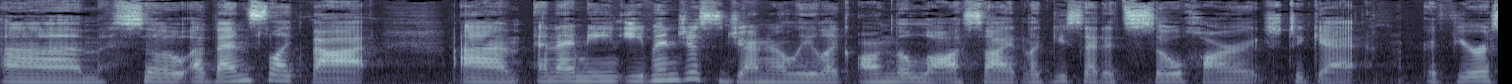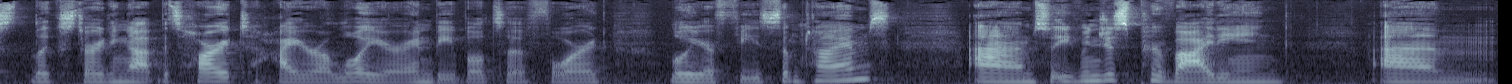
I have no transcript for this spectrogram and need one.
um, so events like that, um, and I mean even just generally like on the law side, like you said, it's so hard to get. If you're like starting up, it's hard to hire a lawyer and be able to afford lawyer fees sometimes. Um, so even just providing um,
